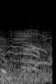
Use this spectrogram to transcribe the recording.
Go!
